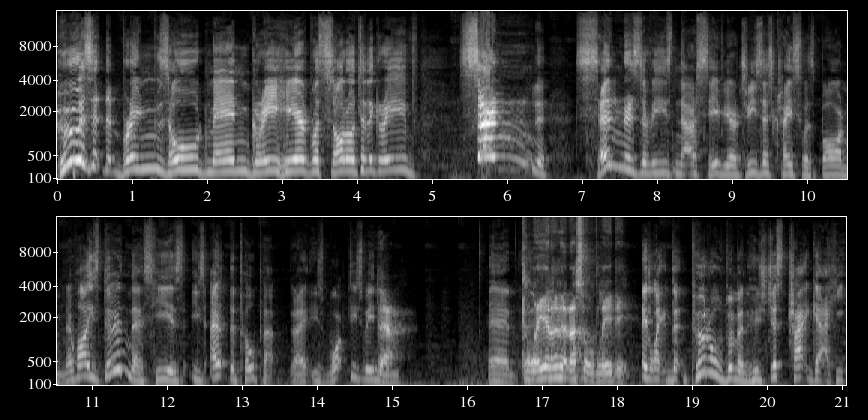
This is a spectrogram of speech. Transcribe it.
Who is it that brings old men grey haired with sorrow to the grave? Sin! Sin is the reason that our Saviour Jesus Christ was born. Now while he's doing this, he is he's out the pulpit, right? He's worked his way down. Um, Glaring at this old lady. and like the poor old woman who's just trying to get a heat,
